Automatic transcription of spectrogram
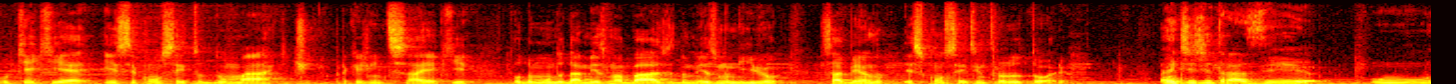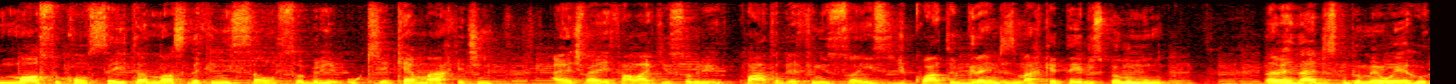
o que, que é esse conceito do marketing, para que a gente saia aqui todo mundo da mesma base, do mesmo nível, sabendo esse conceito introdutório. Antes de trazer o nosso conceito, a nossa definição sobre o que é marketing, a gente vai falar aqui sobre quatro definições de quatro grandes marqueteiros pelo mundo. Na verdade, desculpe o meu erro,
